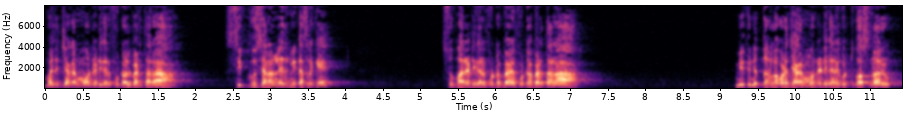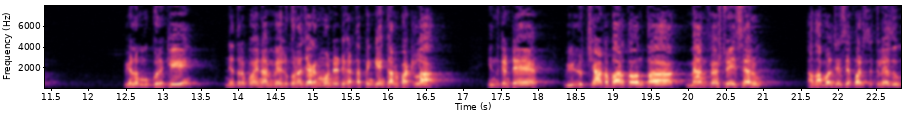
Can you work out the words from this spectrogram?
మళ్ళీ జగన్మోహన్ రెడ్డి గారి ఫోటోలు పెడతారా? సిగ్గు శరం లేదు మీకు అసలుకి? సుబ్బారెడ్డి గారి ఫోటో ఫోటో పెడతారా? మీకు నిద్రలో కూడా జగన్మోహన్ రెడ్డి గారే గుర్తుకొస్తున్నారు. వీళ్ళ ముగ్గురికి నిద్రపోయినా మేలుకున్న జగన్మోహన్ రెడ్డి గారు తప్ప ఇంకేం కనపట్లా? ఎందుకంటే వీళ్ళు చాట భారతం అంతా మేనిఫెస్టో వేశారు. అది అమలు చేసే పరిస్థితి లేదు.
